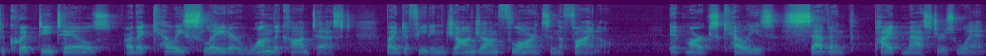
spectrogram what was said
The quick details are that Kelly Slater won the contest by defeating John John Florence in the final. It marks Kelly's seventh Pipe Masters win.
